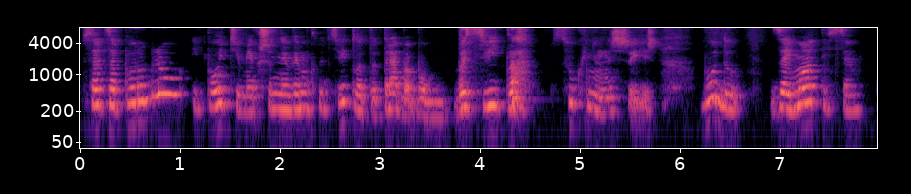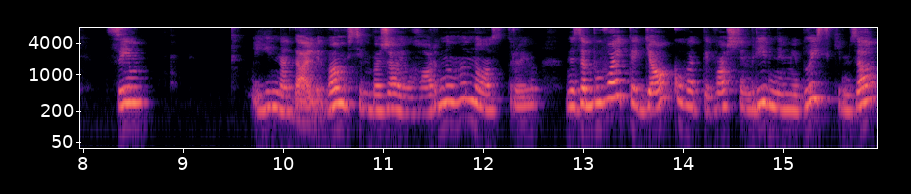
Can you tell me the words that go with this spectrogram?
все це пороблю, і потім, якщо не вимкнуть світло, то треба, бо без світла сукню не шиєш. Буду займатися цим і надалі. Вам всім бажаю гарного настрою. Не забувайте дякувати вашим рідним і близьким за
